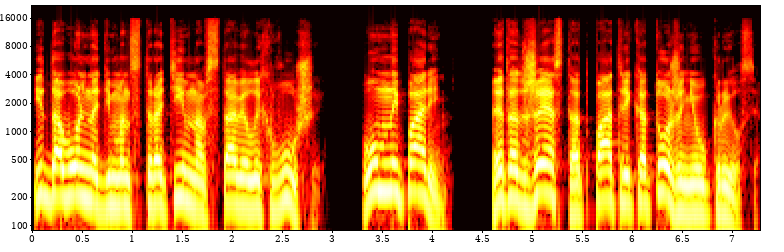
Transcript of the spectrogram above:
и довольно демонстративно вставил их в уши. Умный парень. Этот жест от Патрика тоже не укрылся.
